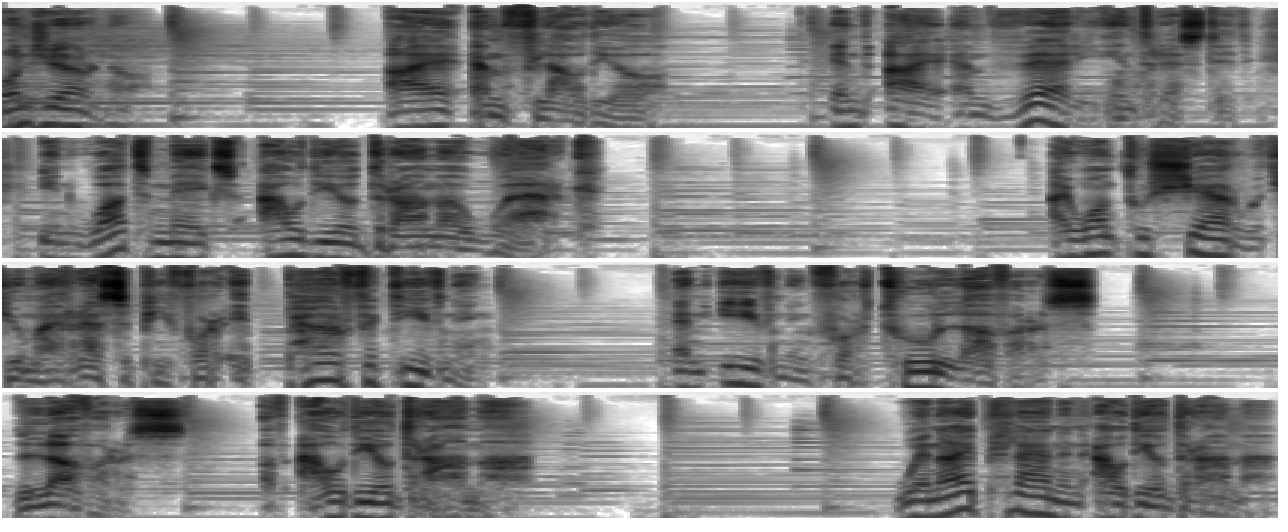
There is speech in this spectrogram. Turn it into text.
Buongiorno. I am Flaudio, and I am very interested in what makes audio drama work. I want to share with you my recipe for a perfect evening. An evening for two lovers. Lovers of audio drama. When I plan an audio drama,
